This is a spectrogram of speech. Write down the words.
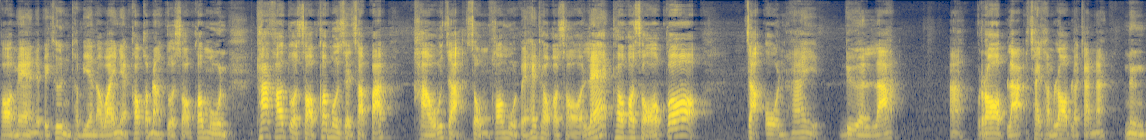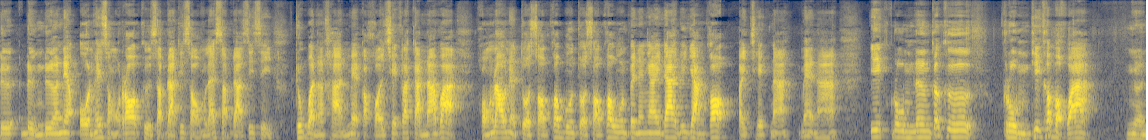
พ่อแม่เนี่ยไปขึ้นทะเบียนเอาไว้เนี่ยเขากำลังตรวจสอบข้อมูล ถ้าเขาตรวจสอบข้อมูลเสร็จสับปั๊บเขาจะส่งข้อมูลไปให้ทกสและทกสก็จะโอนให้เดือนละอะรอบละใช้คำรอบแล้วกันนะหนึ่งเดือนหนึ่งเดือนเนี่ยโอนให้สองรอบคือสัปดาห์ที่สองและสัปดาห์ที่สี่ทุกวันอังคารแม่ก็คอยเช็คล้วกันนะว่า ของเราเนี่ยตรวจสอบข้อมูลตรวจสอบข้อมูลเป็นยังไงได้หรือยังก็ไปเช็คนะ แม่นะ อีกกลุ่มหนึ่งก็คือ กลุ่มที่เขาบอกว่า เงิน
